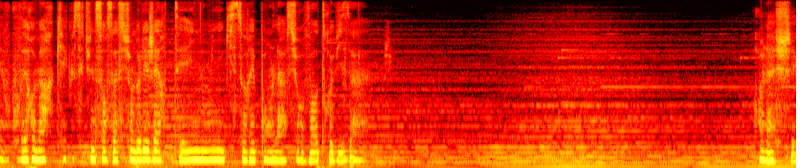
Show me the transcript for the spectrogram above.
Et vous pouvez remarquer que c'est une sensation de légèreté inouïe qui se répand là sur votre visage. Relâchez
